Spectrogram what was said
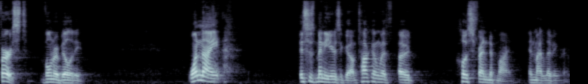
First, vulnerability. One night, this was many years ago, I'm talking with a close friend of mine in my living room.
